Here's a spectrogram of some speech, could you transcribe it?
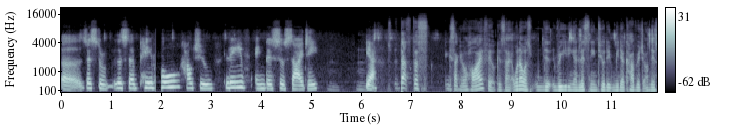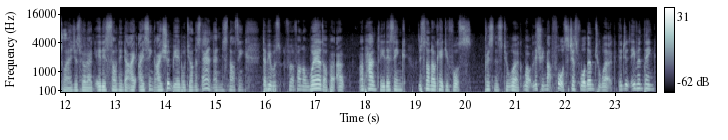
Uh, just to just the people how to live in this society. Yeah. that's that's exactly how I feel because I, when I was reading and listening to the media coverage on this one, I just feel like it is something that I, I think I should be able to understand, and it's not something that people found weird of. But uh, apparently, they think it's not okay to force prisoners to work. Well, literally not force, just for them to work. They just even think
